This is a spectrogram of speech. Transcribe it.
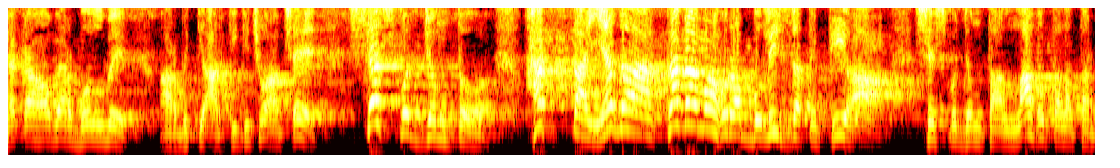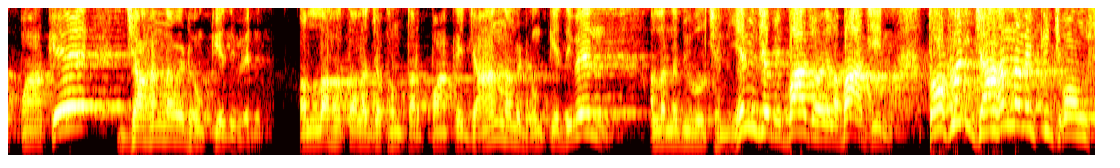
থাকা হবে, আর বলবে, আর কি আর কি কিছু আছে? শেষ পর্যন্ত, হাত্তা ইয়াদা কাদামাহ রাব্বুল ইজ্জাতে ফিহা। শেষ পর্যন্ত আল্লাহ তাআলা তার পাকে জাহান্নামে ঢুকিয়ে দিবেন। আল্লাহ তাআলা যখন তার পাকে জাহান্নামে ঢুকিয়ে দিবেন, আল্লাহ নবী বলছেন এন যাবে বাজ বাজিন। তখন জাহান্নামের কিছু অংশ,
